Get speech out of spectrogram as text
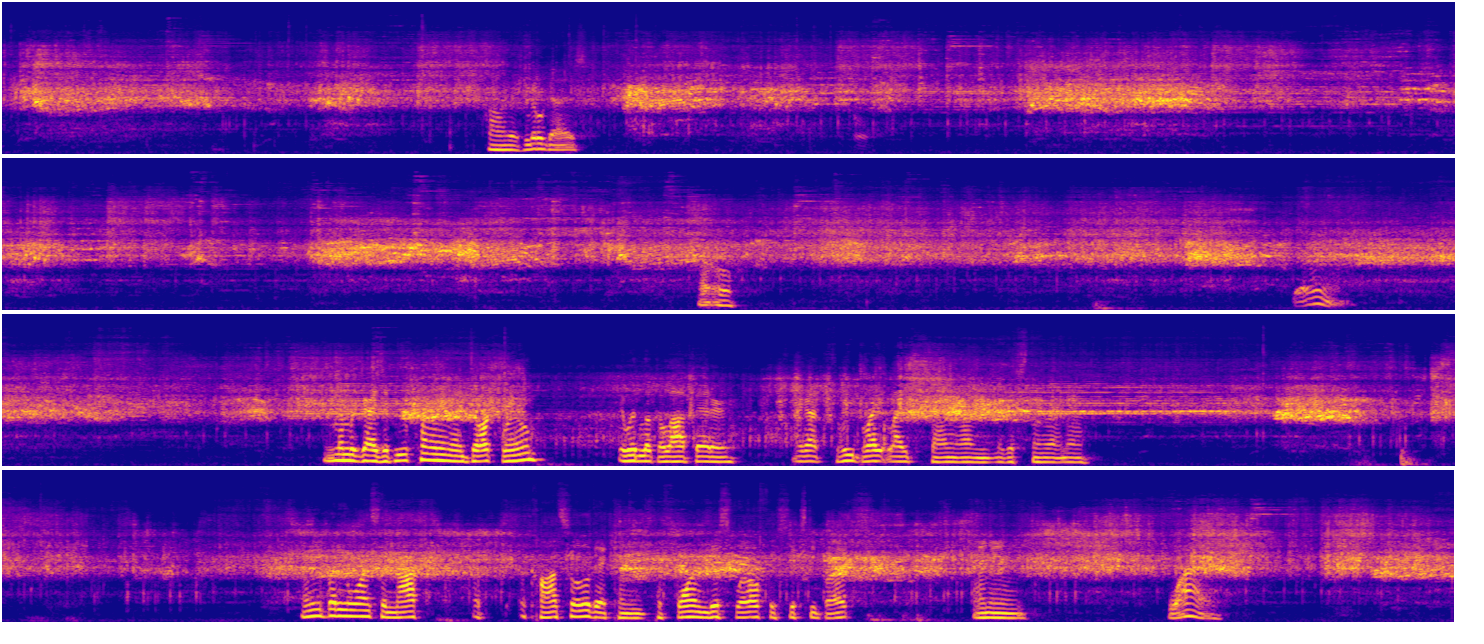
following those little guys. Uh-oh. Damn. Remember guys, if you're playing in a dark room, it would look a lot better. I got three bright lights shining on this thing right now. Anybody wants to knock a, a console that can perform this well for 60 bucks? I mean, why?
